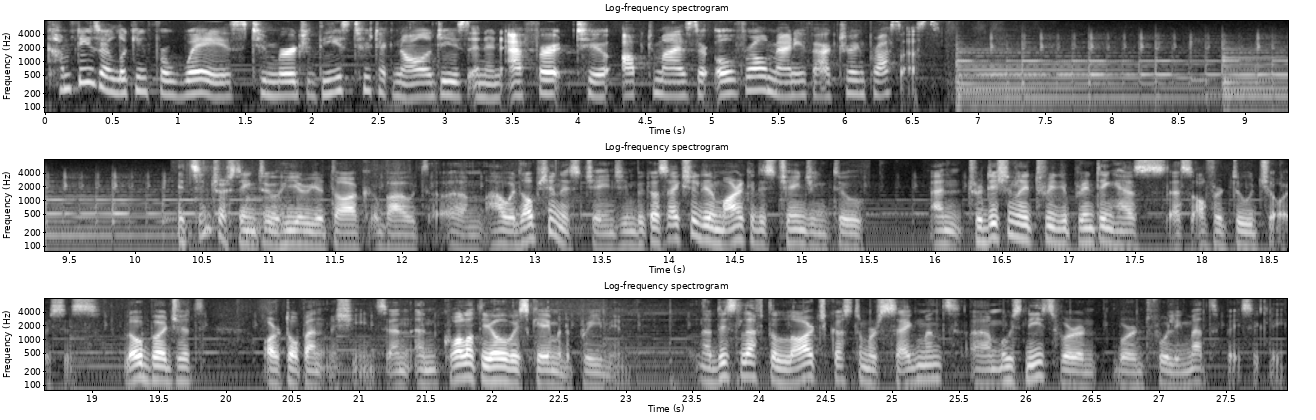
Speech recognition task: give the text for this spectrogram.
companies are looking for ways to merge these two technologies in an effort to optimize their overall manufacturing process. It's interesting to hear you talk about um, how adoption is changing because actually the market is changing too. And traditionally 3D printing has, has offered two choices, low budget or top-end machines. And, and quality always came at a premium. Now this left a large customer segment um, whose needs weren't, weren't fully met basically.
